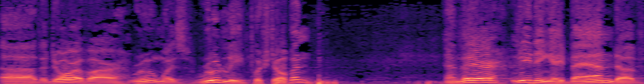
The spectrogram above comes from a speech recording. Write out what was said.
Uh, the door of our room was rudely pushed open, and there, leading a band of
